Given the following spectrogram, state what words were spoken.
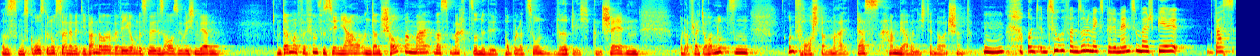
Also es muss groß genug sein, damit die Wanderbewegungen des Wildes ausgeglichen werden. Und dann mal für fünf bis zehn Jahre und dann schaut man mal, was macht so eine Wildpopulation wirklich an Schäden oder vielleicht auch an Nutzen und forscht dann mal. Das haben wir aber nicht in Deutschland. Mhm. Und im Zuge von so einem Experiment zum Beispiel, was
